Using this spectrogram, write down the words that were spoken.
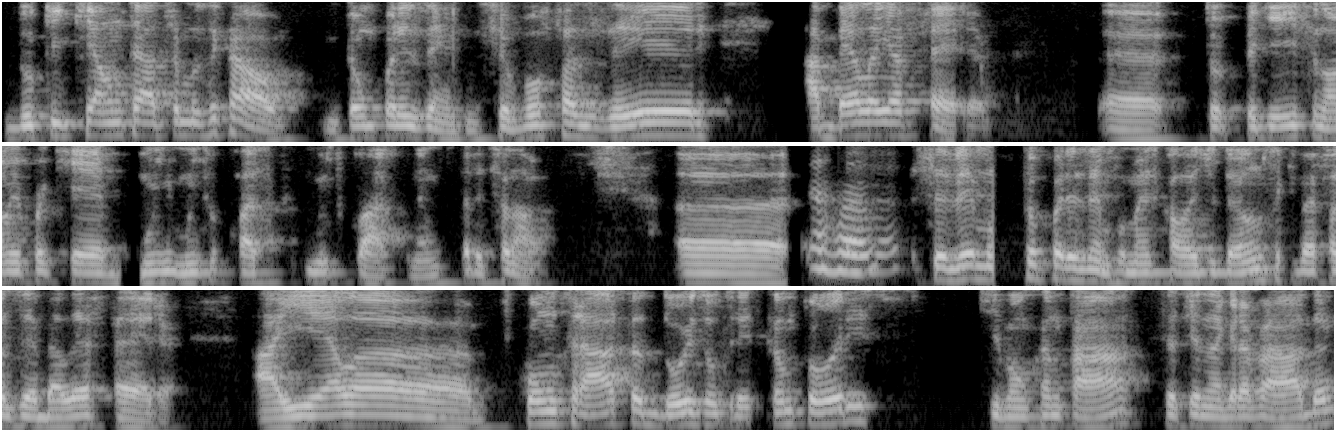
do que é um teatro musical. Então, por exemplo, se eu vou fazer A Bela e a Fera, uh, tô, peguei esse nome porque é muito, muito clássico, muito clássico, né, muito tradicional. Uh, uhum. Você vê muito, por exemplo, uma escola de dança que vai fazer a Bela e a Fera. Aí ela contrata dois ou três cantores que vão cantar, cena gravada,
